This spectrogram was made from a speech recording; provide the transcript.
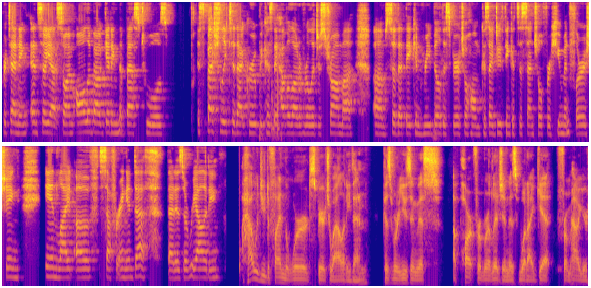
pretending. And so, yeah, so I'm all about getting the best tools especially to that group because they have a lot of religious trauma um, so that they can rebuild a spiritual home because i do think it's essential for human flourishing in light of suffering and death that is a reality how would you define the word spirituality then because we're using this apart from religion is what I get from how you're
